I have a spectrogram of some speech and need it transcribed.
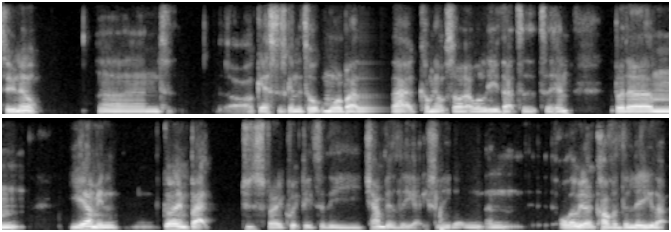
two 0 and our guest is going to talk more about that coming up. So I will leave that to, to him. But um, yeah, I mean, going back just very quickly to the Champions League, actually, and, and although we don't cover the league that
